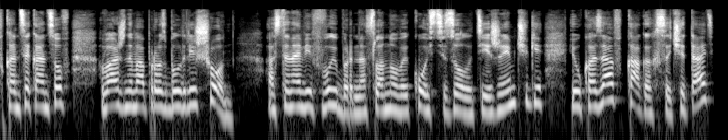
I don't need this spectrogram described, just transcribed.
В конце концов, важный вопрос был решен. Остановив выбор на слоновой кости, золоте и жемчуге и указав, как их сочетать,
